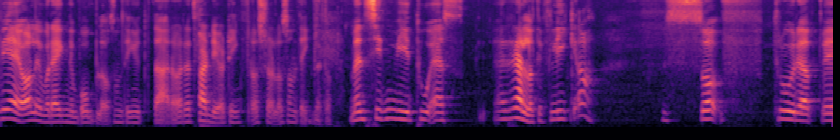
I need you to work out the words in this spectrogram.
vi er jo alle i våre egne bobler og sånne ting ute der, og rettferdiggjør ting for oss sjøl og sånne ting. Nettopp. Men siden vi to er relativt like, da, så tror jeg at vi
